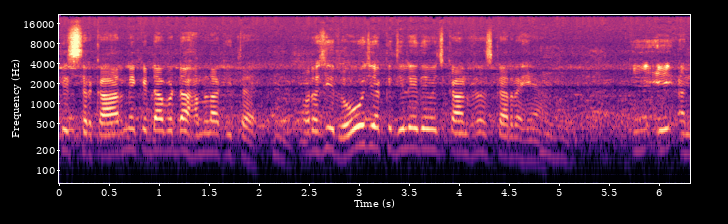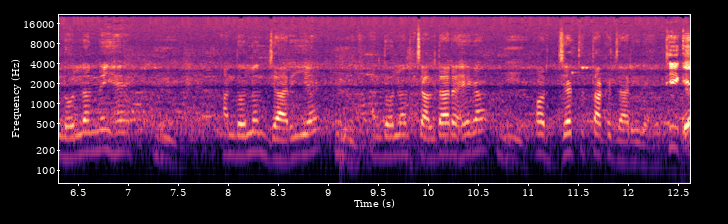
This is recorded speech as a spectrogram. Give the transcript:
ਕਿ ਸਰਕਾਰ ਨੇ ਕਿੱਡਾ ਵੱਡਾ ਹਮਲਾ ਕੀਤਾ ਹੈ ਔਰ ਅਸੀਂ ਰੋਜ਼ ਇੱਕ ਜ਼ਿਲ੍ਹੇ ਦੇ ਵਿੱਚ ਕਾਨਫਰੰਸ ਕਰ ਰਹੇ ਹਾਂ ਕਿ ਇਹ ਅੰਦੋਲਨ ਨਹੀਂ ਹੈ। ਅੰਦੋਲਨ ਜਾਰੀ ਹੈ। ਅੰਦੋਲਨ ਚੱਲਦਾ ਰਹੇਗਾ ਔਰ ਜਿੱਤ ਤੱਕ ਜਾਰੀ ਰਹੇਗਾ। ਠੀਕ ਹੈ।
